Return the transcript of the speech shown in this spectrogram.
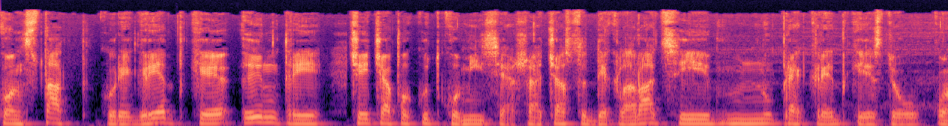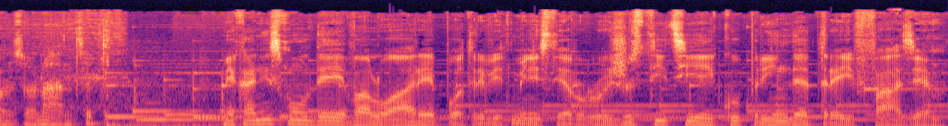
constat cu regret că între cei ce a făcut comisia și această declarație nu prea cred că este o consonanță. Mecanismul de evaluare, potrivit Ministerului Justiției, cuprinde trei faze.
